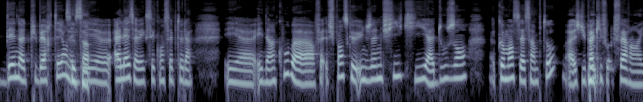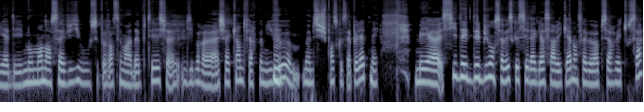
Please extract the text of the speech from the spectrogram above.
dès notre puberté, on était, à l'aise avec ces concepts-là et et d'un coup, bah, en fait, je pense qu'une jeune fille qui, à 12 ans, commence la sympto, heu, je dis pas Mmh. qu'il faut le faire, hein, il y a des moments dans sa vie où c'est pas forcément adapté, cha libre à chacun de faire comme il Mmh. veut, même si je pense que ça peut l'être, mais si dès le début, on savait ce que c'est la glaire cervicale, on savait observer tout ça,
